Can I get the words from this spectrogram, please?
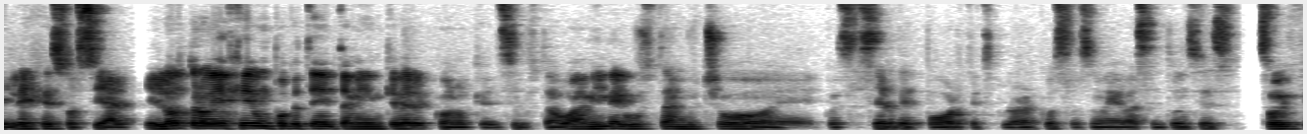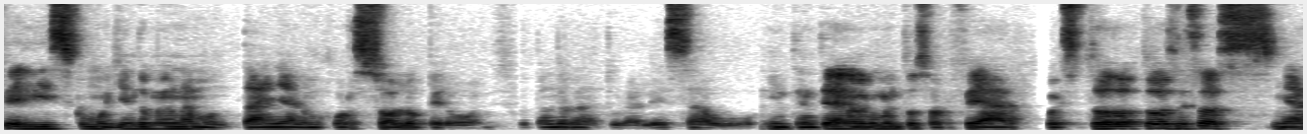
el eje social. El otro eje un poco tiene también que ver con lo que dice Gustavo. A mí me gusta mucho eh, pues hacer deporte, explorar cosas nuevas, entonces soy feliz como yéndome a una montaña, a lo mejor solo, pero disfrutando la naturaleza o intenté en algún momento surfear, pues todo, todos esos me,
